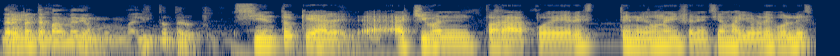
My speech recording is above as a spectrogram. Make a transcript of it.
de Eh. repente juegan medio malito, pero Siento que a, a Chivas para poder tener una diferencia mayor de goles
